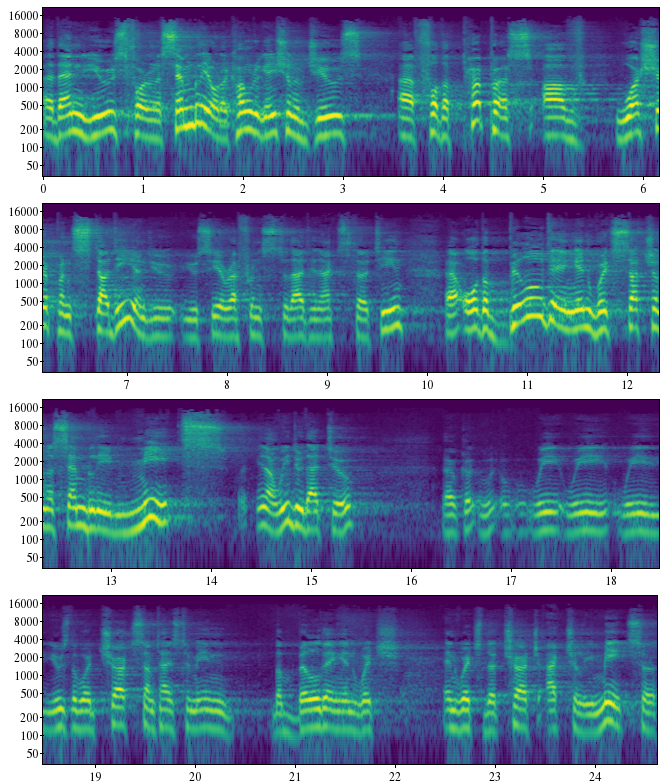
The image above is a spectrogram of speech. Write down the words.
uh, then used for an assembly or a congregation of Jews uh, for the purpose of worship and study, and you, you see a reference to that in Acts 13, uh, or the building in which such an assembly meets. You know, we do that too. Uh, we, we, we use the word church sometimes to mean the building in which in which the church actually meets. So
